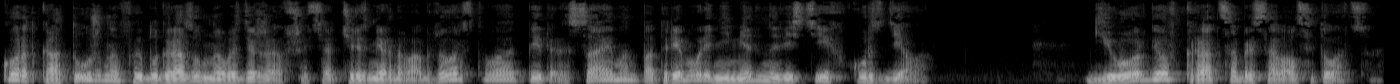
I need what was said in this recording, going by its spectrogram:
Коротко отужинав и благоразумно воздержавшись от чрезмерного обжорства, Питер и Саймон потребовали немедленно ввести их в курс дела. Георгиев вкратце обрисовал ситуацию.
